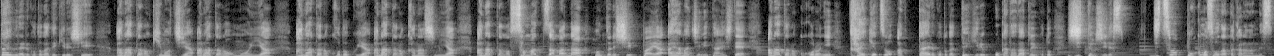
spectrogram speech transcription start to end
対触れることができるしあなたの気持ちやあなたの思いやあなたの孤独やあなたの悲しみやあなたのさまざまな本当に失敗や過ちに対してあなたの心に解決を与えることができるお方だということを知ってほしいです。実は僕もそうだったからなんです。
